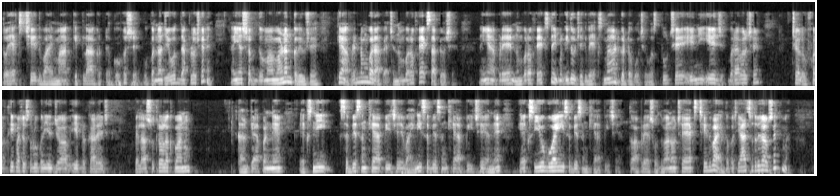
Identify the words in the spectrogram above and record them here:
તો એક્સ છેદ વાયમાં કેટલા ઘટકો હશે? ઉપરના જેવો જ દાખલો છે ને? અહીંયા શબ્દોમાં વર્ણન કર્યું છે ત્યાં આપણે નંબર આપ્યા છે. નંબર ઓફ એક્સ આપ્યો છે. અહીંયા આપણે નંબર ઓફ એક્સ નહીં, પણ કીધું છે કે બે એક્સમાં આઠ ઘટકો છે. વસ્તુ છે એની એજ. બરાબર છે? ચલો, ફરીથી પાછો શરૂ કરીએ જવાબ એ પ્રકારે જ પહેલાં સૂત્ર લખવાનું. કારણ કે આપણને એક્સની સભ્ય સંખ્યા આપી છે વાયની સભ્ય સંખ્યા આપી છે અને એક્સ યોગ વાયની સભ્ય સંખ્યા આપી છે. તો આપણે શોધવાનો છે એક્સ છેદ વાય તો પછી આ સૂત્ર જ આવશે ને?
